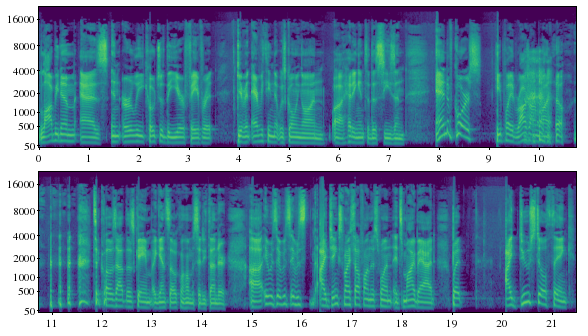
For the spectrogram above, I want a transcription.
Lobbied him as an early Coach of the Year favorite, given everything that was going on uh, heading into this season, and of course he played Rajon Rondo. to close out this game against the Oklahoma City Thunder. Uh, it was it was it was I jinxed myself on this one. It's my bad, but I do still think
